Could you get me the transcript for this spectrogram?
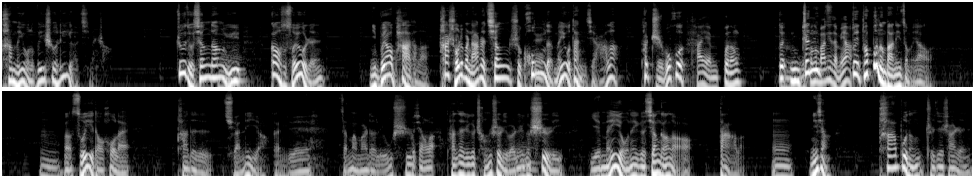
他没有了威慑力了，基本上，这就相当于嗯告诉所有人，你不要怕他了，他手里边拿着枪是空的，没有弹夹了，他只不过他也不能，对你真能把你怎么样。对他不能把你怎么样了嗯啊。所以到后来，他的权力啊，感觉在慢慢的流失不，行了。他在这个城市里边这个嗯势力也没有那个香港佬大了。嗯你想，他不能直接杀人，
